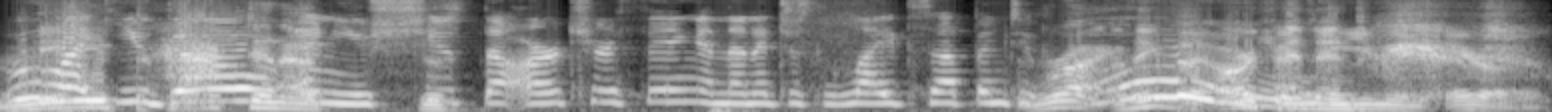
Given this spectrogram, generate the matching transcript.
Ooh, me like you go packed in a- and you shoot just- the archer thing, and then it just lights up into. Right. I think by Oh! archer And thing then- you mean arrow.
